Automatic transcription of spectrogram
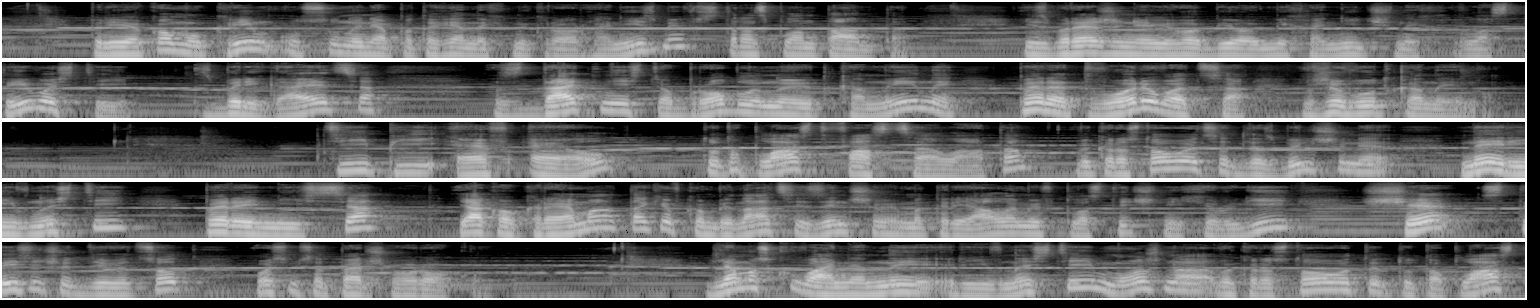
при якому, крім усунення патогенних мікроорганізмів з трансплантанта і збереження його біомеханічних властивостей, зберігається здатність обробленої тканини перетворюватися в живу тканину. TPFL тутопласт фасциалата використовується для збільшення нерівностей перенісся як окремо, так і в комбінації з іншими матеріалами в пластичній хірургії ще з 1981 року. Для маскування нерівностей можна використовувати тутопласт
